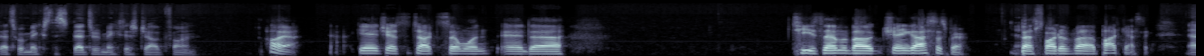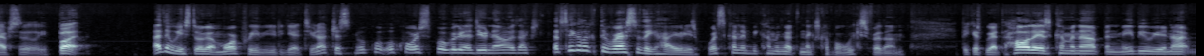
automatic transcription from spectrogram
that's what makes this that's what makes this job fun. Oh yeah. yeah. Getting a chance to talk to someone and uh, tease them about Shayne Gostisbehere. Best part of uh, podcasting. Absolutely. But I think we still got more preview to get to. Not just, of course, what we're going to do now is actually, let's take a look at the rest of the Coyotes. What's going to be coming up the next couple of weeks for them? Because we got the holidays coming up, and maybe we're not,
